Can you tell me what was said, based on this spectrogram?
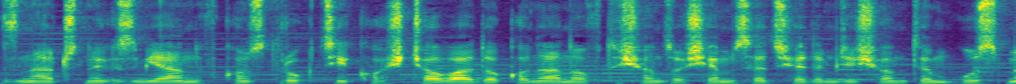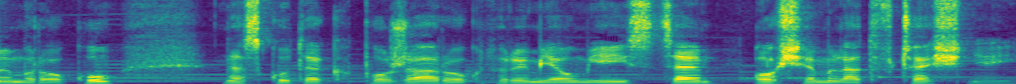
Znacznych zmian w konstrukcji kościoła dokonano w 1878 roku na skutek pożaru, który miał miejsce 8 lat wcześniej.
